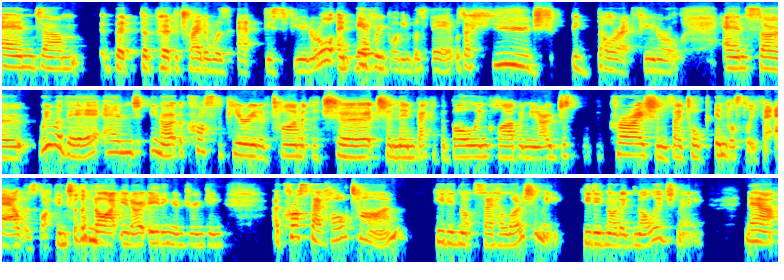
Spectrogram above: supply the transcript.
and um, but the perpetrator was at this funeral, and yep. everybody was there. It was a huge, big Ballarat funeral, and so we were there. And you know, across the period of time at the church, and then back at the bowling club, and you know, just Croatians, they talk endlessly for hours, like into the night, you know, eating and drinking. Across that whole time, he did not say hello to me. He did not acknowledge me. Now,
